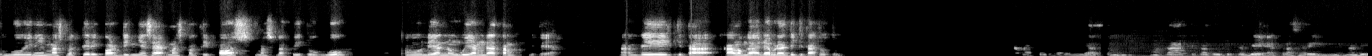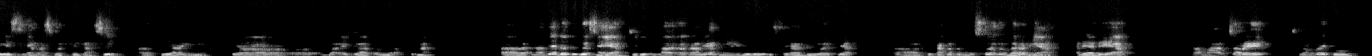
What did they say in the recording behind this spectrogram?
Tunggu ini Mas Bakti recordingnya saya Mas Bakti pause, Mas Bakti tunggu, kemudian nunggu yang datang gitu ya. Nanti kita kalau nggak ada berarti kita tutup. Karena datang, maka kita tutup aja ya kelas hari ini. Nanti listnya Mas Bakti kasih uh, via ini, via Mbak Ega atau Mbak Tuna. Uh, nanti ada tugasnya ya. Jadi uh, kalian ini dulu istirahat dulu aja. Uh, kita ketemu setelah lebaran ya, adik-adik ya. Selamat sore. Assalamualaikum.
